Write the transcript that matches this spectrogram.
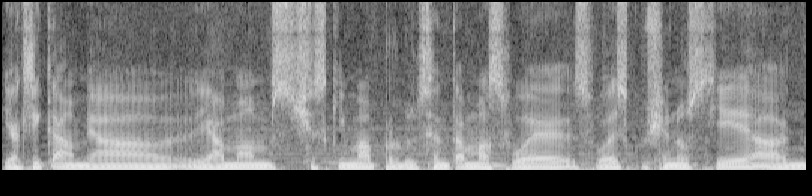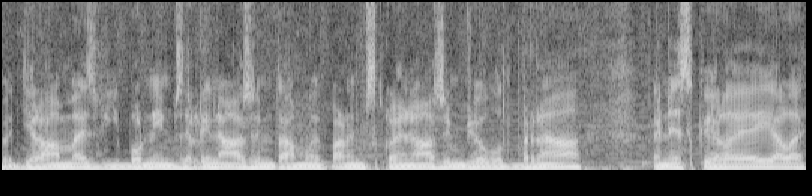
jak říkám, já, já mám s českýma producentama svoje, svoje zkušenosti a děláme s výborným zelinářem, tamhle panem Sklenářem, že od Brna, ten je skvělý, ale,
